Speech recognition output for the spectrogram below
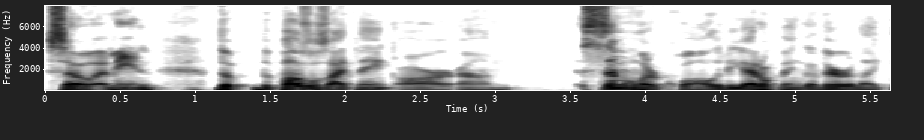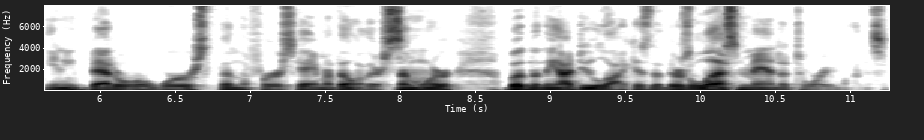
So I mean, the the puzzles I think are um, similar quality. I don't think that they're like any better or worse than the first game. I feel like they're similar, but the thing I do like is that there's less mandatory ones.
